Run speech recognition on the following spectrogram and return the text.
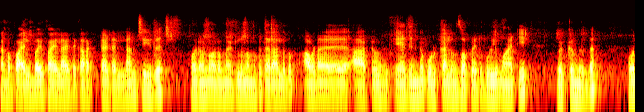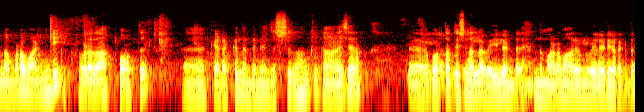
കണ്ടോ ഫയൽ ബൈ ഫയലായിട്ട് കറക്റ്റായിട്ട് എല്ലാം ചെയ്ത് ഓരോന്നോരോന്നായിട്ടുള്ള നമുക്ക് തരാനുള്ളതും അവിടെ ആട്ടോ ഏജന്റിന് കൊടുക്കാനുള്ളതും സെപ്പറേറ്റ് പുള്ളി മാറ്റി വെക്കുന്നുണ്ട്. അപ്പോൾ നമ്മുടെ വണ്ടി ഇവിടെ ദാ പുറത്ത് കിടക്കുന്നുണ്ട്. ഞാൻ ജസ്റ്റ് നമുക്ക് കാണിച്ചു തരാം. പുറത്ത് അത്യാവശ്യം നല്ല വെയിലുണ്ട്. ഇന്ന് മഴ മാറി ഒന്ന് വെയിലായിട്ട് കിടക്കട്ടെ.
